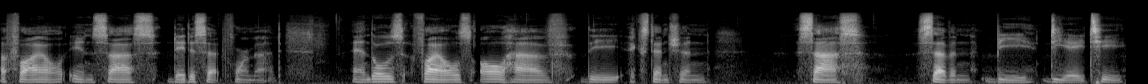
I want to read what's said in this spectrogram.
a file in SAS dataset format. And those files all have the extension SAS 7BDAT.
